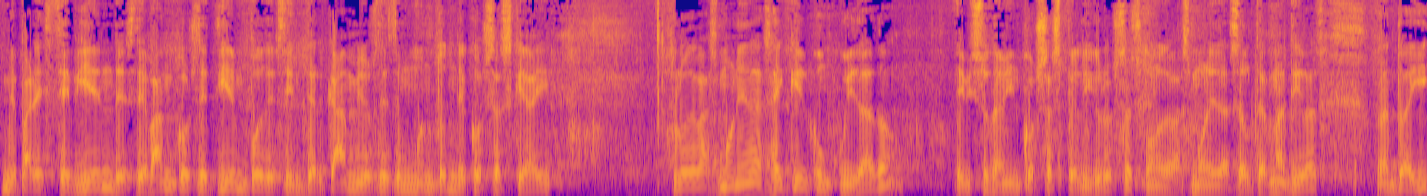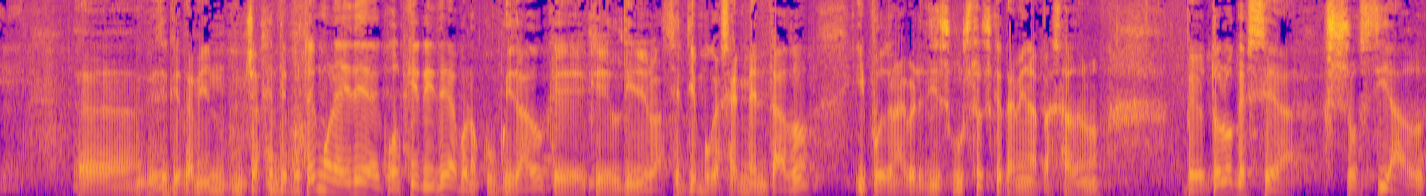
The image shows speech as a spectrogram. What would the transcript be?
me parece bien desde bancos de tiempo, desde intercambios, desde un montón de cosas que hay. Lo de las monedas hay que ir con cuidado He visto también cosas peligrosas como de las monedas alternativas. Por lo tanto, ahí eh, decir que también mucha gente, pues tengo una idea de cualquier idea, bueno, con cuidado, que, que, el dinero hace tiempo que se ha inventado y pueden haber disgustos que también ha pasado, ¿no? Pero todo lo que sea social,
